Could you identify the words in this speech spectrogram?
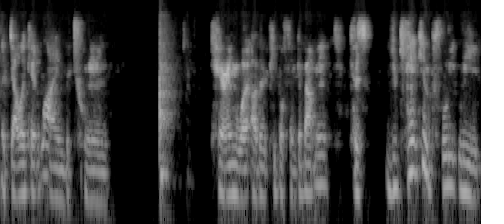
a delicate line between caring what other people think about me because you can't completely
